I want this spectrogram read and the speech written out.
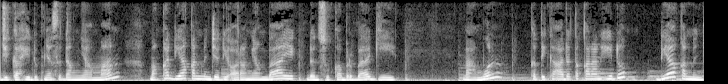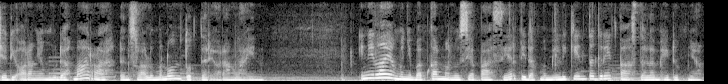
Jika hidupnya sedang nyaman, maka dia akan menjadi orang yang baik dan suka berbagi. Namun, ketika ada tekanan hidup, dia akan menjadi orang yang mudah marah dan selalu menuntut dari orang lain. Inilah yang menyebabkan manusia pasir tidak memiliki integritas dalam hidupnya.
